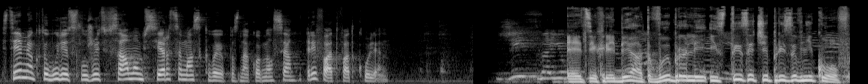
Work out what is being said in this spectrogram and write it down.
С теми, кто будет служить в самом сердце Москвы, познакомился Рифат Фаткулин. Этих ребят выбрали из тысячи призывников.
